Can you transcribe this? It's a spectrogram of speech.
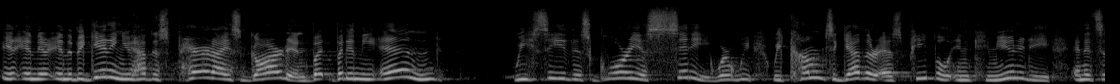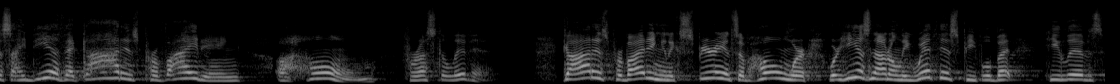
in, in, the, in the beginning, you have this paradise garden, but, but in the end, we see this glorious city where we, we come together as people in community, and it's this idea that God is providing a home for us to live in. God is providing an experience of home where, where He is not only with His people, but He lives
